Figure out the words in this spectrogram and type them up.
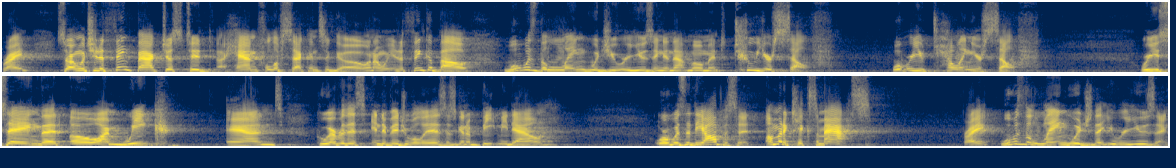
right? So, I want you to think back just to a handful of seconds ago, and I want you to think about what was the language you were using in that moment to yourself? What were you telling yourself? Were you saying that, oh, I'm weak and whoever this individual is is going to beat me down? Or was it the opposite? I'm going to kick some ass right? What was the language that you were using?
